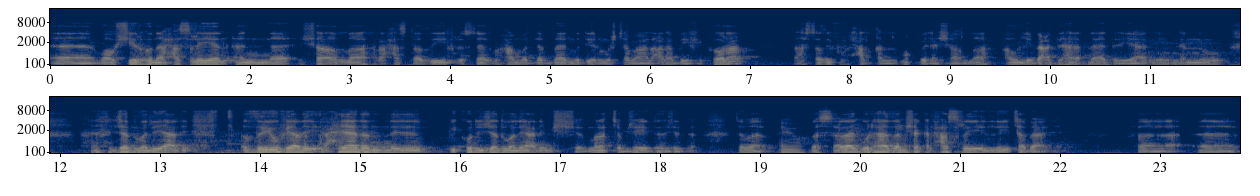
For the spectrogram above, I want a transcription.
آه، وأشير هنا حصريا أن إن شاء الله راح أستضيف الأستاذ محمد لبان مدير المجتمع العربي في كورا راح أستضيفه في الحلقة المقبلة إن شاء الله أو اللي بعدها لا أدري يعني لأنه جدول يعني الضيوف يعني أحيانا بيكون الجدول يعني مش مرتب جيدا جدا. تمام. أيوه. بس أنا أقول هذا بشكل حصري اللي يتابعني. ف آه،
